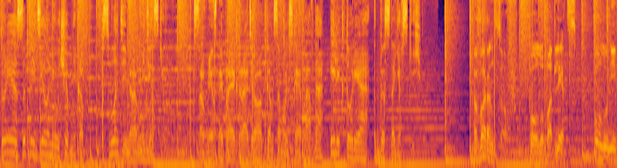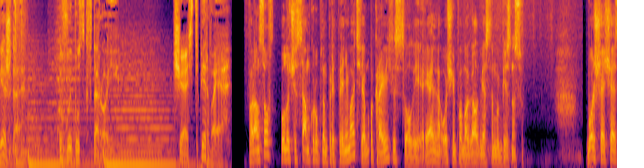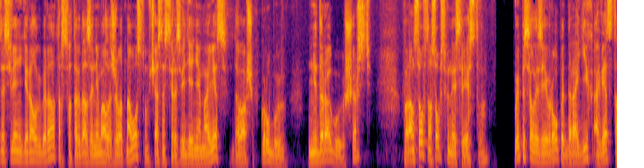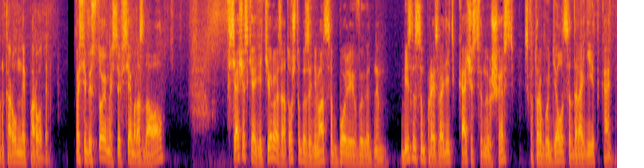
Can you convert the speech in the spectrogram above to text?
История за пределами учебников с Владимиром Мединским. Совместный проект радио «Комсомольская правда» и лектория «Достоевский». Воронцов. Полуподлец. Полуневежда. Выпуск второй. Часть первая. Воронцов, будучи сам крупным предпринимателем, покровительствовал и реально очень помогал местному бизнесу. Большая часть населения генерал-губернаторства тогда занималась животноводством, в частности, разведением овец, дававших грубую, недорогую шерсть. Воронцов на собственные средства выписал из Европы дорогих овец тонкорунной породы. По себестоимости всем раздавал, всячески агитируя за то, чтобы заниматься более выгодным бизнесом, производить качественную шерсть, из которой будут делаться дорогие ткани.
